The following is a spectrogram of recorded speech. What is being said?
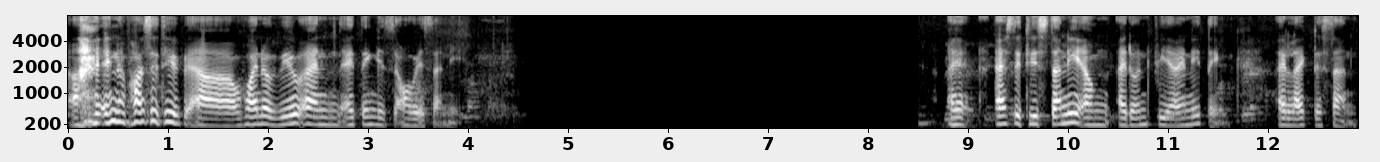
uh, in a positive point of view, and I think it's always sunny. I, as it is sunny, um, I don't fear anything. I like the sun.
